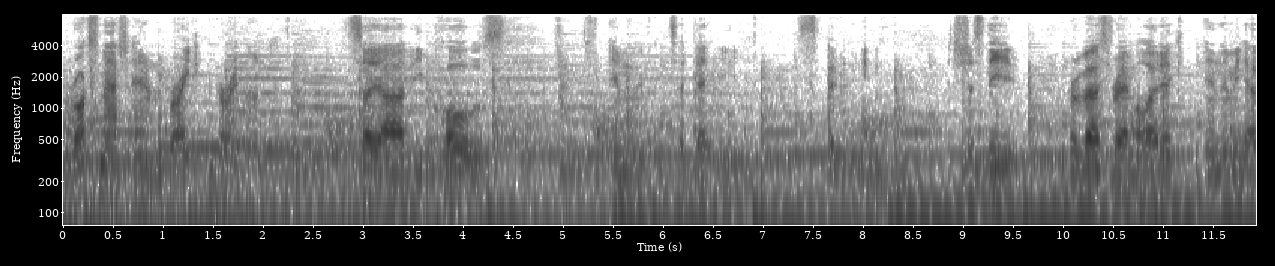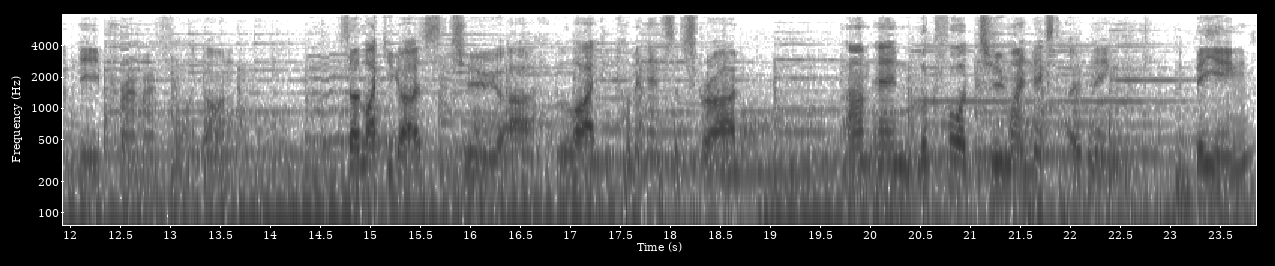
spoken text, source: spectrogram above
Rock Smash and Break Ground. So uh, the polls in today's opening, it's just the reverse rare melodic and then we have the promo Flygon. So I'd like you guys to uh, like, comment, and subscribe. Um, and look forward to my next opening being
